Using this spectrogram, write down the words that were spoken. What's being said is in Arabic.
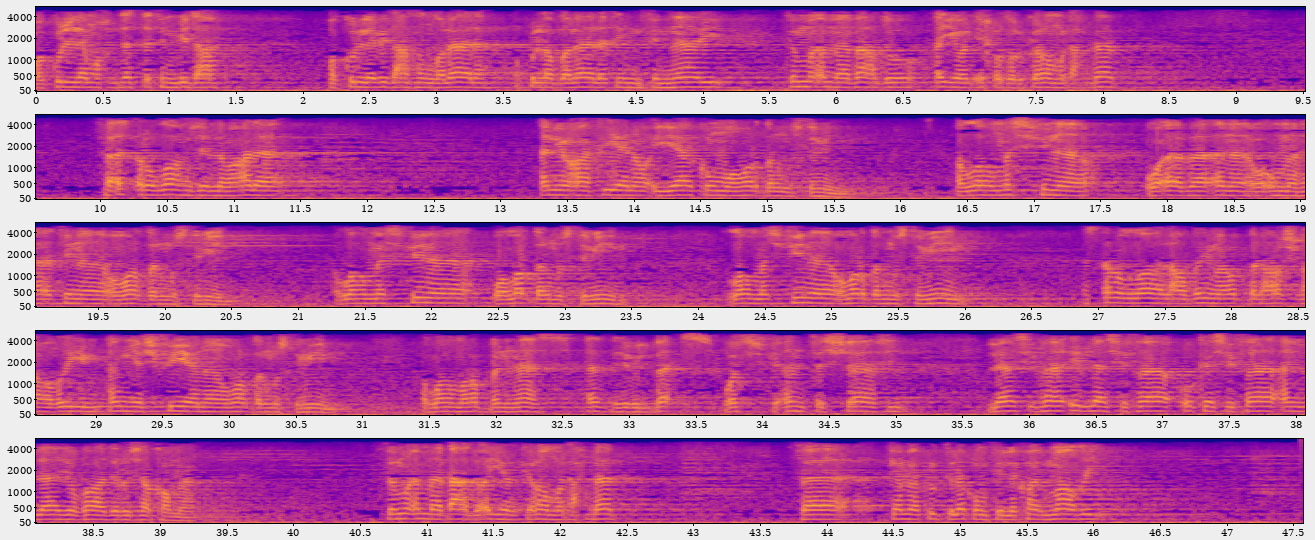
وكل محدثة بدعة وكل بدعة ضلالة وكل ضلالة في النار. ثم أما بعد أيها الإخوة الكرام الأحباب فأسأل الله جل وعلا أن يعافينا وإياكم ومرضى المسلمين. اللهم اشفنا وآباءنا وأمهاتنا ومرضى المسلمين. اللهم اشفنا ومرضى المسلمين. اللهم اشفنا ومرضى المسلمين. أسأل الله العظيم رب العرش العظيم أن يشفينا ومرضى المسلمين. اللهم رب الناس أذهب البأس واشف أنت الشافي. لا شفاء إلا شفاءك شفاء لا يغادر سقما. ثم أما بعد أيها الكرام والأحباب فكما قلت لكم في اللقاء الماضي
